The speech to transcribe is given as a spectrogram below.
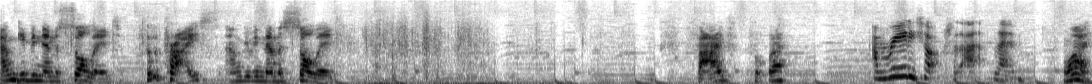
I'm giving them a solid, for the price, I'm giving them a solid five footwear. I'm really shocked at that. Them. Why?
